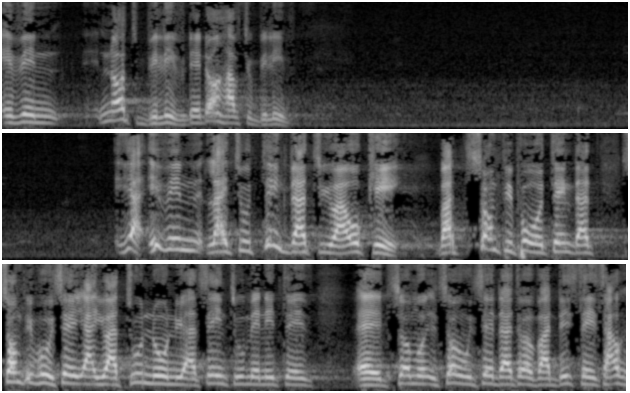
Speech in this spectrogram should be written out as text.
even not believe. They don't have to believe. Yeah, even like to think that you are okay. But some people will think that, some people will say, yeah, you are too known, you are saying too many things. Uh, some, some will say that oh, about these things. How,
